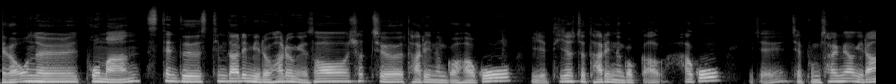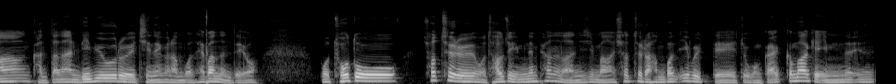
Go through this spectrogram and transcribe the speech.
제가 오늘 봄한 스탠드 스팀 다리미를 활용해서 셔츠 다리는 거 하고 이제 티셔츠 다리는 거 까- 하고 이제 제품 설명이랑 간단한 리뷰를 진행을 한번 해봤는데요. 뭐 저도 셔츠를 뭐 자주 입는 편은 아니지만 셔츠를 한번 입을 때 조금 깔끔하게 입는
